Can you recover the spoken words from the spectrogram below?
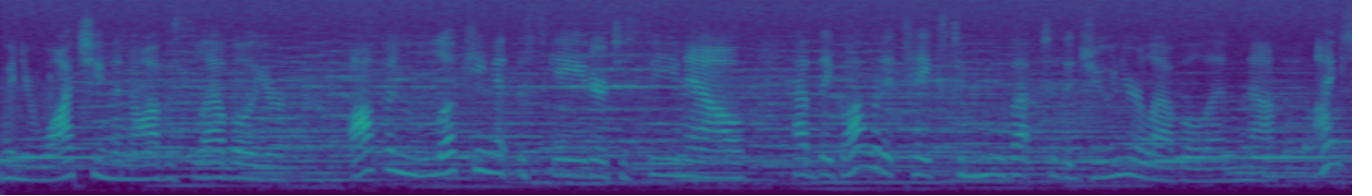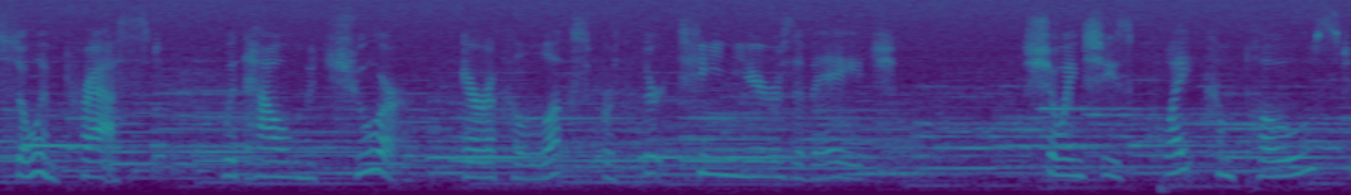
when you're watching the novice level, you're often looking at the skater to see now, have they got what it takes to move up to the junior level? And uh, I'm so impressed with how mature Erica looks for 13 years of age, showing she's quite composed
